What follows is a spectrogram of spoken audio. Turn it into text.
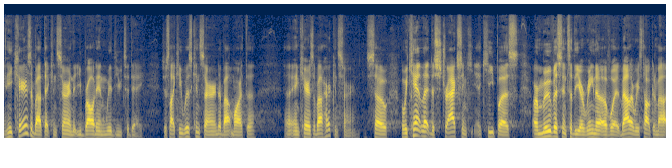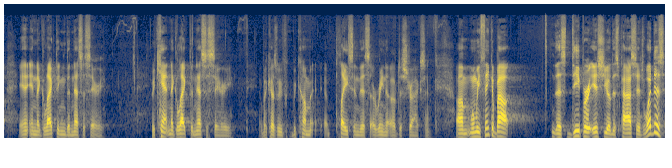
And he cares about that concern that you brought in with you today, just like he was concerned about Martha uh, and cares about her concern. So, but we can't let distraction keep us or move us into the arena of what Valerie was talking about in, in neglecting the necessary. We can't neglect the necessary because we've become a place in this arena of distraction. Um, when we think about this deeper issue of this passage, what does,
